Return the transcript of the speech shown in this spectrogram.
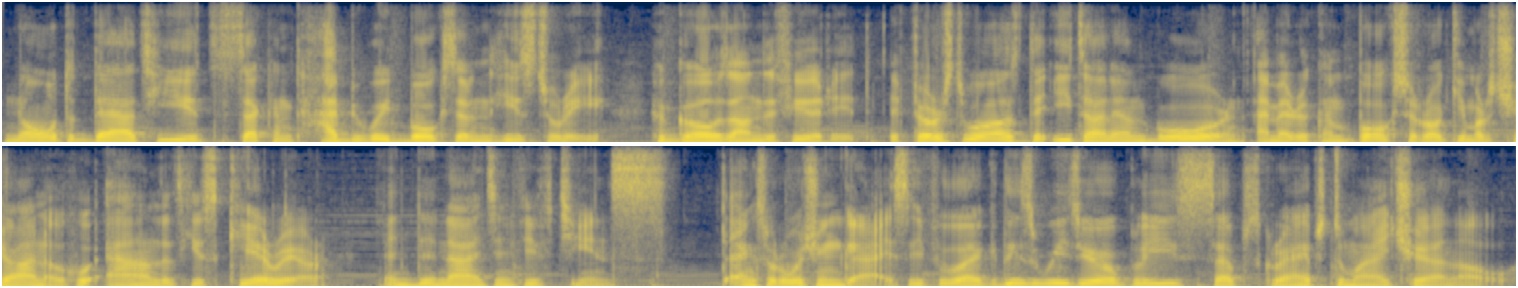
noted that he is the second heavyweight boxer in history who goes undefeated. The first was the Italian-born American boxer Rocky Marciano, who ended his career in the 1915s. Thanks for watching guys, if you like this video please subscribe to my channel.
